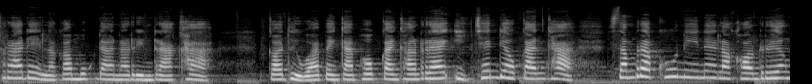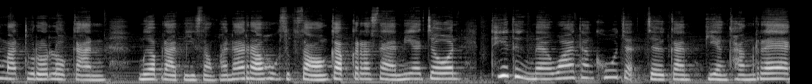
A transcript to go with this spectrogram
ทรเดชแล้วก็มุกดานารินรักค่ะ ก็ถือว่าเป็นการพบกันครั้งแรกอีกเช่นเดียวกันค่ะสำหรับคู่นี้ในละครเรื่องมัทุรโลกัน เมื่อปลายปี 2562 กับกระแสเมียโจร ที่ถึงแม้ว่าทั้งคู่จะเจอกันเพียงครั้งแรก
